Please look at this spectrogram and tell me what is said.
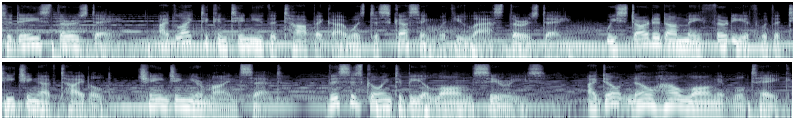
Today's Thursday. I'd like to continue the topic I was discussing with you last Thursday. We started on May 30th with a teaching I've titled, Changing Your Mindset. This is going to be a long series. I don't know how long it will take,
